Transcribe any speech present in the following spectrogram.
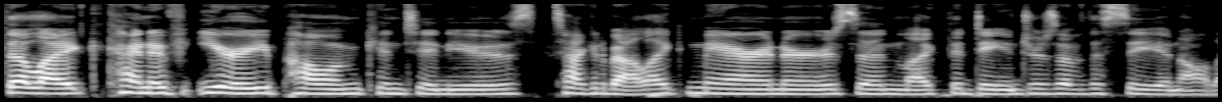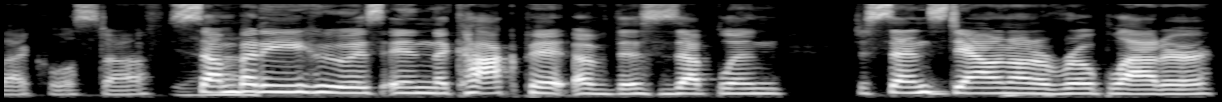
the like kind of eerie poem continues talking about like mariners and like the dangers of the sea and all that cool stuff. Yes. Somebody who is in the cockpit of this Zeppelin descends down on a rope ladder,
